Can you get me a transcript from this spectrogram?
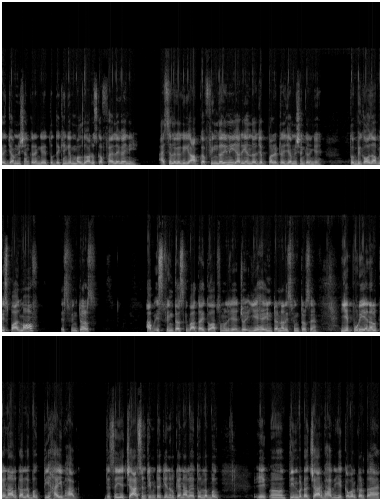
एग्जामिनेशन करेंगे तो देखेंगे मल द्वार उसका फैलेगा ही नहीं। ऐसे लगेगा कि आपका फिंगर ही नहीं जा रही है अंदर जब पर एग्जामिनेशन करेंगे। तो because of spasm of sphincters अब स्फिंक्टर्स की बात आई तो आप समझ लीजिए, जो ये है इंटरनल स्फिंक्टर्स है, ये पूरी एनल कैनाल का लगभग तिहाई भाग, जैसे ये चार सेंटीमीटर की एनल कैनाल है तो लगभग एक तीन बटा चार भाग ये कवर करता है।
